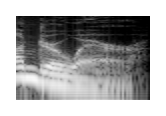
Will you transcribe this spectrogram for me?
underwear.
